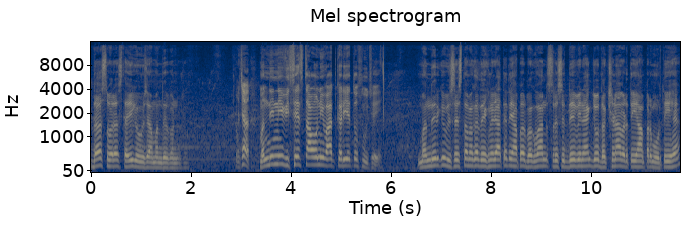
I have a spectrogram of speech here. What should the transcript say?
દસ વર્ષ થઈ ગયું છે આ મંદિર બનવું અચ્છા મંદિરની વિશેષતાઓની વાત કરીએ તો શું છે? मंदिर की विशेषता में अगर देखने जाते हैं तो यहाँ पर भगवान श्री सिद्धि विनायक जो दक्षिणावर्ती यहाँ पर मूर्ति है,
